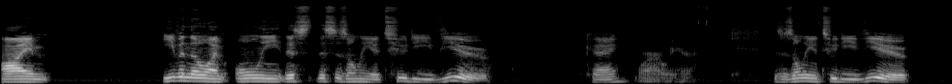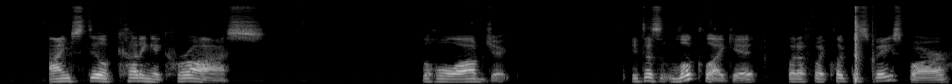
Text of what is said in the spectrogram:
I'm even though I'm only this this is only a 2D view okay where are we here this is only a 2D view I'm still cutting across the whole object it doesn't look like it but if I click the space bar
